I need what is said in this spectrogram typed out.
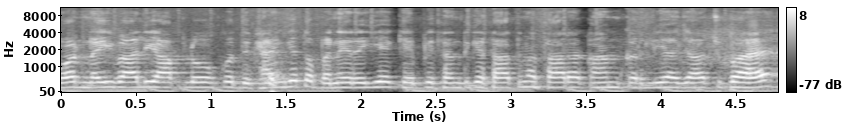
और नई वाली आप लोगों को दिखाएँगे तो बने रहिए के पी संत के साथ में। सारा काम कर लिया जा चुका है।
